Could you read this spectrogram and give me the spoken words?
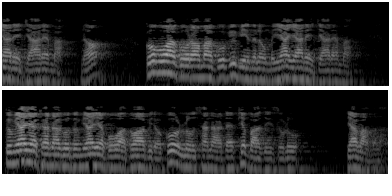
ရတဲ့ကြားထဲမှာနော်ကိုယ်ဘဝကိုယ်တော်မှကိုပြုပြင်သလိုမရရတဲ့ကြားထဲမှာသူများရဲ့ခန္ဓာကိုယ်သူများရဲ့ဘဝသွားပြီးတော့ကိုယ်လိုဆန္ဒအတိုင်းဖြစ်ပါစေဆိုလို့ ရပါမလား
